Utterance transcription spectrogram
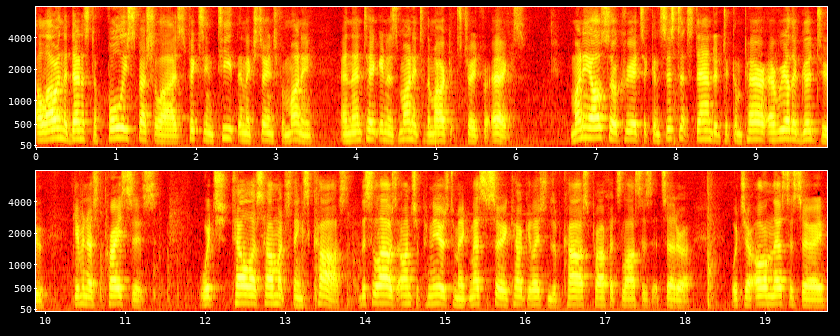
allowing the dentist to fully specialize, fixing teeth in exchange for money, and then taking his money to the market to trade for eggs. Money also creates a consistent standard to compare every other good to giving us prices which tell us how much things cost. This allows entrepreneurs to make necessary calculations of costs, profits, losses, etc., which are all necessary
